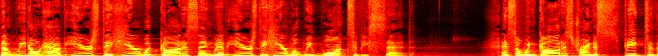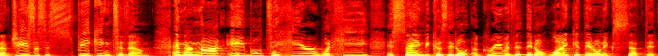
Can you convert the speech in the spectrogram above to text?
That we don't have ears to hear what God is saying, we have ears to hear what we want to be said. And so when God is trying to speak to them, Jesus is speaking to them, and they're not able to hear what he is saying because they don't agree with it, they don't like it, they don't accept it.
